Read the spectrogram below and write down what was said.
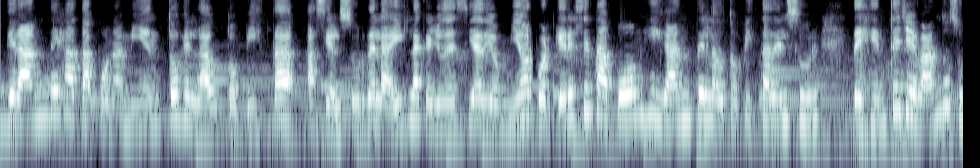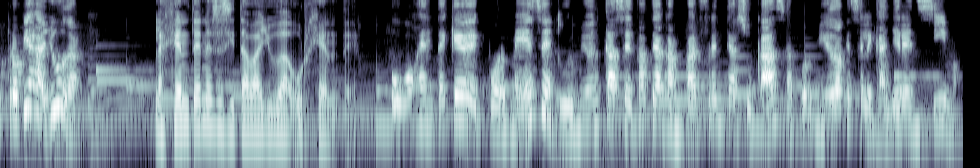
grandes ataponamientos en la autopista hacia el sur de la isla que yo decía, Dios mío, porque era ese tapón gigante en la autopista del sur de gente llevando sus propias ayudas La gente necesitaba ayuda urgente. Hubo gente que por meses durmió en casetas de acampar frente a su casa por miedo a que se le cayera encima.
